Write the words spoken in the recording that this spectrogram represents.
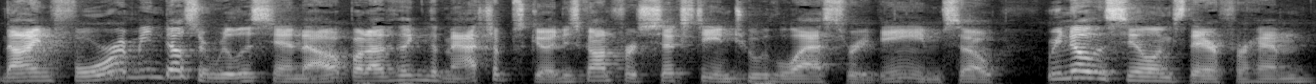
9 4. I mean, doesn't really stand out, but I think the matchup's good. He's gone for 60 in two of the last three games, so we know the ceiling's there for him.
